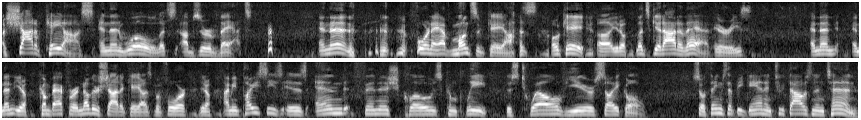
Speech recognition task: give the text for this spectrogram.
a shot of chaos and then, whoa, let's observe that and then four and a half months of chaos. Okay, uh, you know, let's get out of that, Aries. And then, and then, you know, come back for another shot of chaos before, you know, I mean, Pisces is end, finish, close, complete. This 12 year cycle. So things that began in 2010,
